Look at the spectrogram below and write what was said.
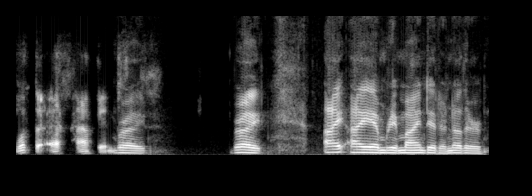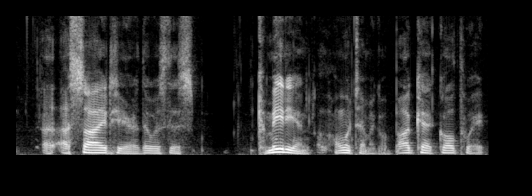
what the f happened. Right, right. I I am reminded another uh, aside here. There was this comedian a long time ago, Bobcat Goldthwait,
